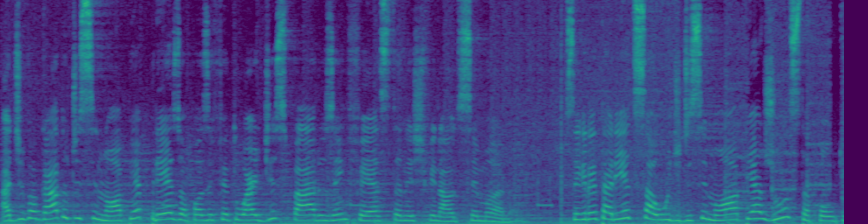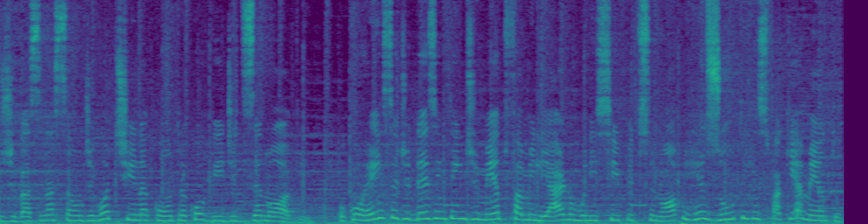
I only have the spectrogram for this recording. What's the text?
Advogado de Sinop é preso após efetuar disparos em festa neste final de semana. Secretaria de Saúde de Sinop ajusta pontos de vacinação de rotina contra a Covid-19. Ocorrência de desentendimento familiar no município de Sinop resulta em esfaqueamento.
